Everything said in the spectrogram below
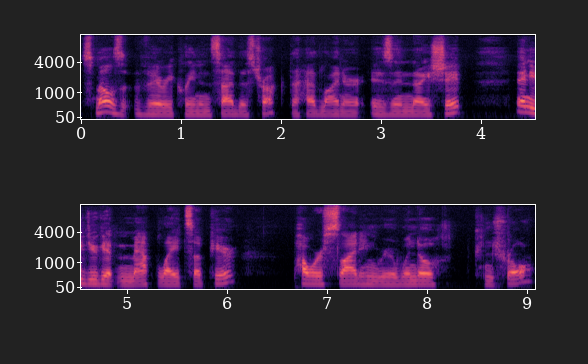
Smells very clean inside this truck. The headliner is in nice shape. And you do get map lights up here, power sliding rear window control,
